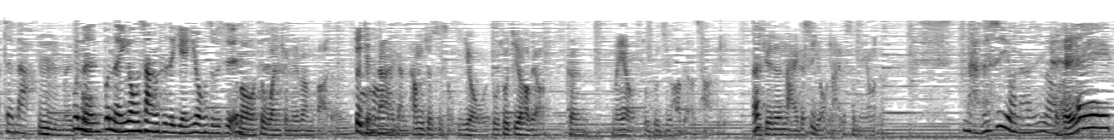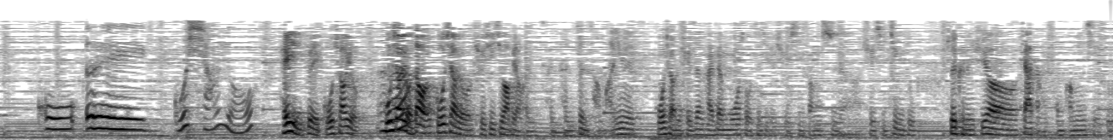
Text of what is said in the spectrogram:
啊真的、啊？嗯，没错。不能不能用上次的沿用，是不是？哦，这完全没办法的。最简单来讲，他们就是有读书计划表跟没有读书计划表的差别。哎你觉得哪一个是有，哪一个是没有呢？哪个是有，哪个是有？嘿嘿哎，国哎国小有，嘿，对，国小有国小有到国小有学习计划表很很很正常嘛，因为国小的学生还在摸索自己的学习方式啊，学习进度，所以可能需要家长从旁边协助。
